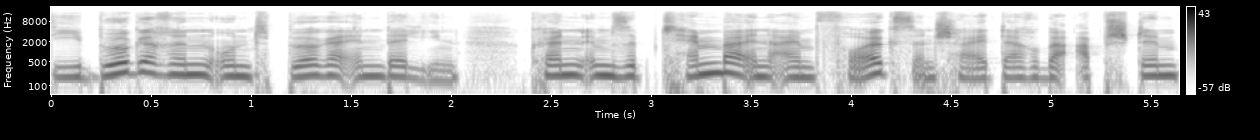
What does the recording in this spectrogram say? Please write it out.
Die Bürgerinnen und Bürger in Berlin können im September in einem Volksentscheid darüber abstimmen,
